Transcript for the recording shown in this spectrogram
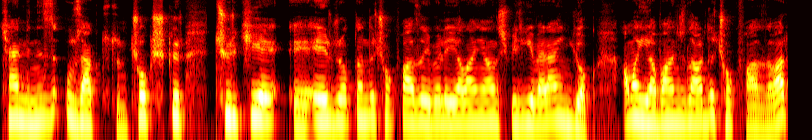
kendinizi uzak tutun. Çok şükür Türkiye e, airdroplarında çok fazla böyle yalan yanlış bilgi veren yok. Ama yabancılarda çok fazla var.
